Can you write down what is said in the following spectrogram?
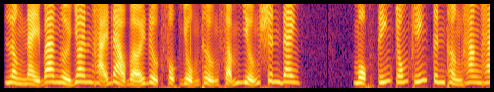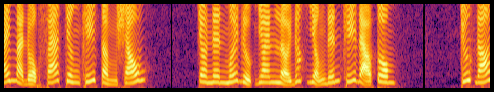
Lần này ba người doanh hải đào bởi được phục dụng thượng phẩm dưỡng sinh đan. Một tiếng trống khiến tinh thần hăng hái mà đột phá chân khí tầm 6. Cho nên mới được doanh lợi đức dẫn đến khí đạo tôn. Trước đó,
